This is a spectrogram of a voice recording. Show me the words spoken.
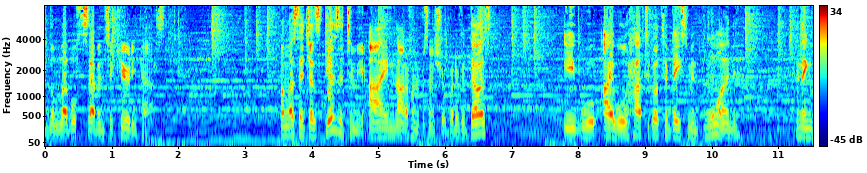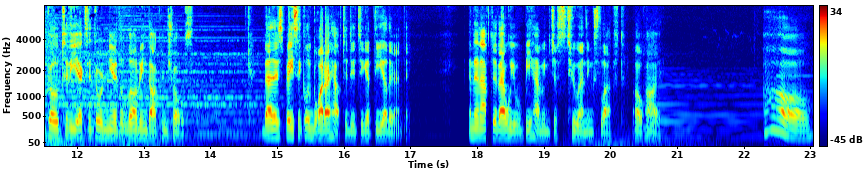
the level 7 security pass. Unless it just gives it to me, I'm not 100% sure. But if it does, it will I will have to go to basement 1 and then go to the exit door near the loading dock controls. That is basically what I have to do to get the other ending. And then after that, we will be having just two endings left. Oh, hi. Oh.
